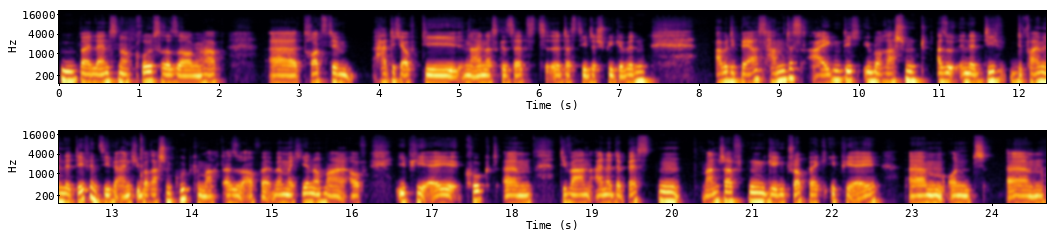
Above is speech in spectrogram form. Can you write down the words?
bei Lance noch größere Sorgen habe. Äh, trotzdem hatte ich auf die Niners gesetzt, äh, dass die das Spiel gewinnen. Aber die Bears haben das eigentlich überraschend, also in der vor allem in der Defensive eigentlich überraschend gut gemacht. Also auch wenn man hier nochmal auf EPA guckt, ähm, die waren einer der besten Mannschaften gegen Dropback EPA ähm, und ähm,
